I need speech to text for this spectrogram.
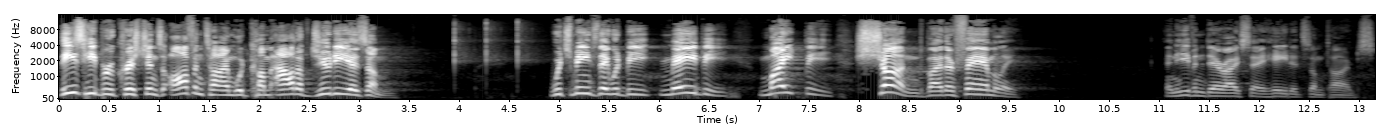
these Hebrew Christians oftentimes would come out of Judaism, which means they would be maybe, might be shunned by their family, and even, dare I say, hated sometimes.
